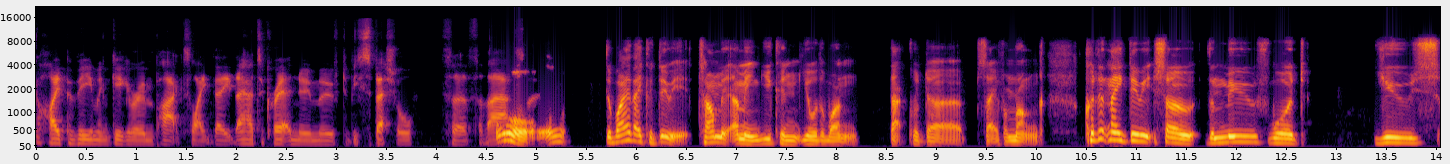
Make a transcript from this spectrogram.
Hyper Beam and Giga Impact. Like they, they had to create a new move to be special for for that. Or the way they could do it, tell me. I mean, you can. You're the one that could uh, say if I'm wrong. Couldn't they do it so the move would use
